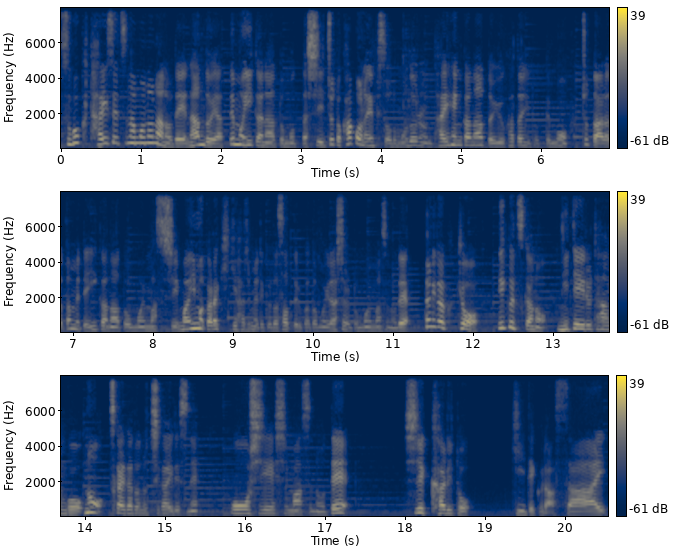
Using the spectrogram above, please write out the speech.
すごく大切なものなので、何度やってもいいかなと思ったし、ちょっと過去のエピソード戻るの大変かなという方にとっても、ちょっと改めていいかなと思いますし、まあ今から聞き始めてくださってる方もいらっしゃると思いますので、とにかく今日、いくつかの似ている単語の使い方の違いですね。お教えしますので、しっかりと聞いてください。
